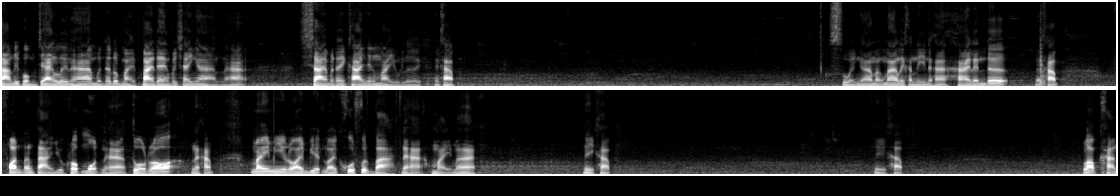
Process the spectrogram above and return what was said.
ตามที่ผมแจ้งเลยนะฮะเหมือนได้รถใหม่ป้ายแดงไปใช้งานนะฮะชายบันไดข้างยังใหม่อยู่เลยนะครับ สวยงามมาก ๆ เลยคันนี้นะฮะ Highlander นะครับฟอนต์ต่างๆ อยู่ครบหมดนะฮะ ตัวล้อนะครับ ไม่มีรอยเบียดรอยคูดฟุตบาทนะฮะ ใหม่มาก นี่ครับ นี่ครับ รอบคัน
